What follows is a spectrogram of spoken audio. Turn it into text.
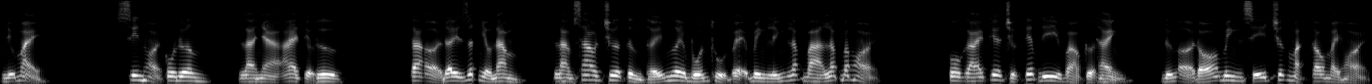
nhữ mày. Xin hỏi cô đương là nhà ai tiểu thư? Ta ở đây rất nhiều năm, làm sao chưa từng thấy ngươi bốn thủ vệ binh lính lắp ba lắp bắp hỏi. Cô gái kia trực tiếp đi vào cửa thành, đứng ở đó binh sĩ trước mặt cao mày hỏi,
